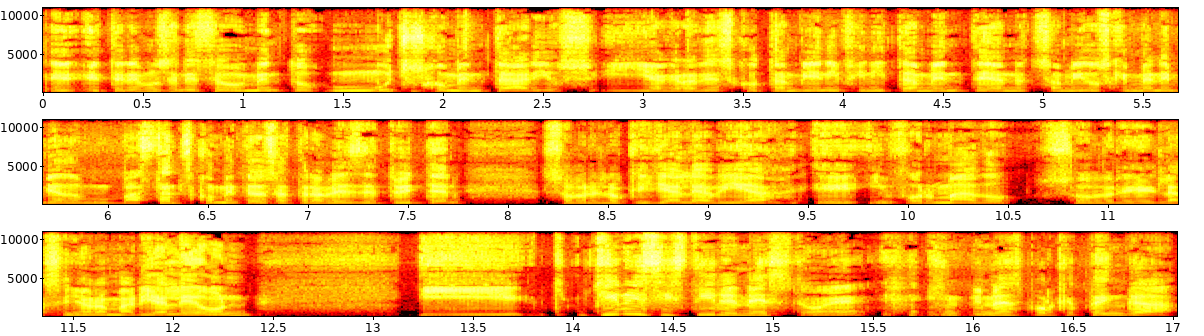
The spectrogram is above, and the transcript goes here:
Eh, eh, tenemos en este momento muchos comentarios y agradezco también infinitamente a nuestros amigos que me han enviado bastantes comentarios a través de Twitter sobre lo que ya le había informado sobre la señora María León y quiero insistir en esto, ¿eh? Y no es porque tenga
